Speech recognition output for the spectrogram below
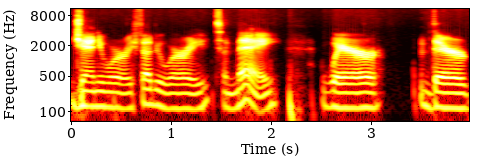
January, February to May, where they're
